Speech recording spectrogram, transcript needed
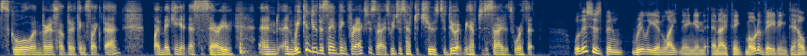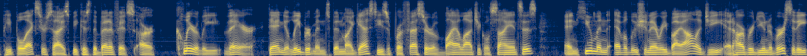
school and various other things like that by making it necessary. And, and we can do the same thing for exercise. We just have to choose to do it. We have to decide it's worth it. Well, this has been really enlightening and, and I think motivating to help people exercise because the benefits are clearly there. Daniel Lieberman's been my guest. He's a professor of biological sciences and human evolutionary biology at Harvard University.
